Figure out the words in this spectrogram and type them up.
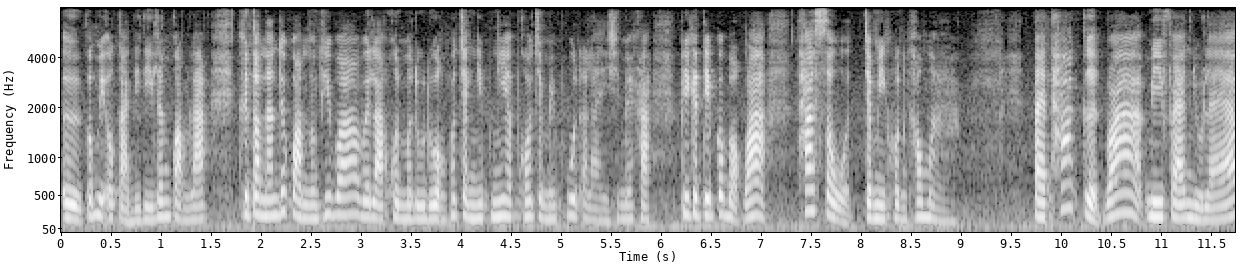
เออก็มีโอกาสดีๆเรื่องความรัก คือตอนนั้นด้วยความตรงที่ว่าเวลาคนมาดูดวงเขาจะเงียบๆเขาจะไม่พูดอะไรใช่ไหมคะพี่กระติบก็บอกว่าถ้าโสดจะมีคนเข้ามา แต่ถ้าเกิดว่ามีแฟนอยู่แล้ว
